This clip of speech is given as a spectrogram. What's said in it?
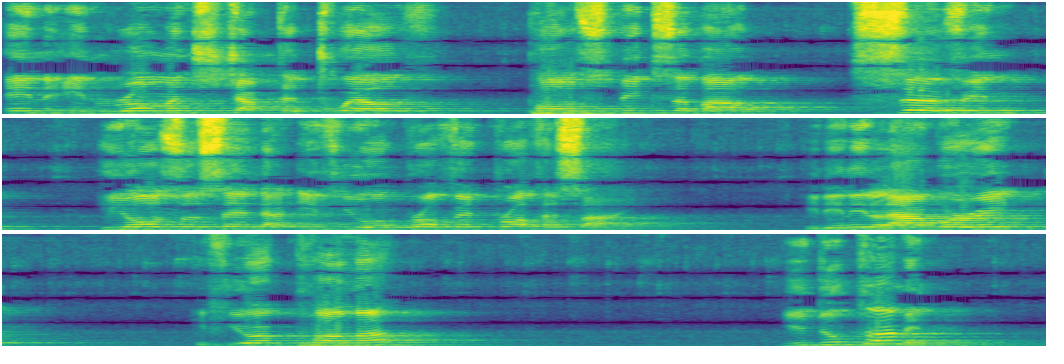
In, in Romans chapter 12, Paul speaks about serving. He also said that if you're a prophet, prophesy. He didn't elaborate. If you're a plumber, you do plumbing.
